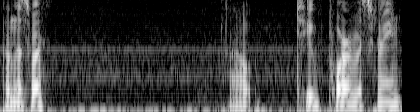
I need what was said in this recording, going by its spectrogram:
Come this way. Oh, too poor of a screen.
